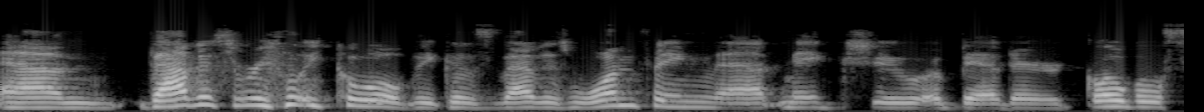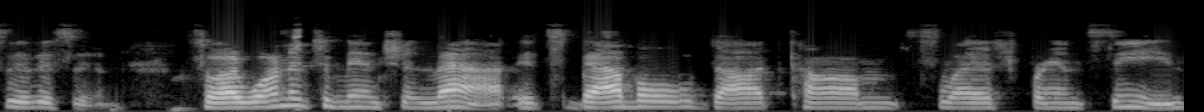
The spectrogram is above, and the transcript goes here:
And that is really cool because that is one thing that makes you a better global citizen. So I wanted to mention that. It's babbel.com slash Francine.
